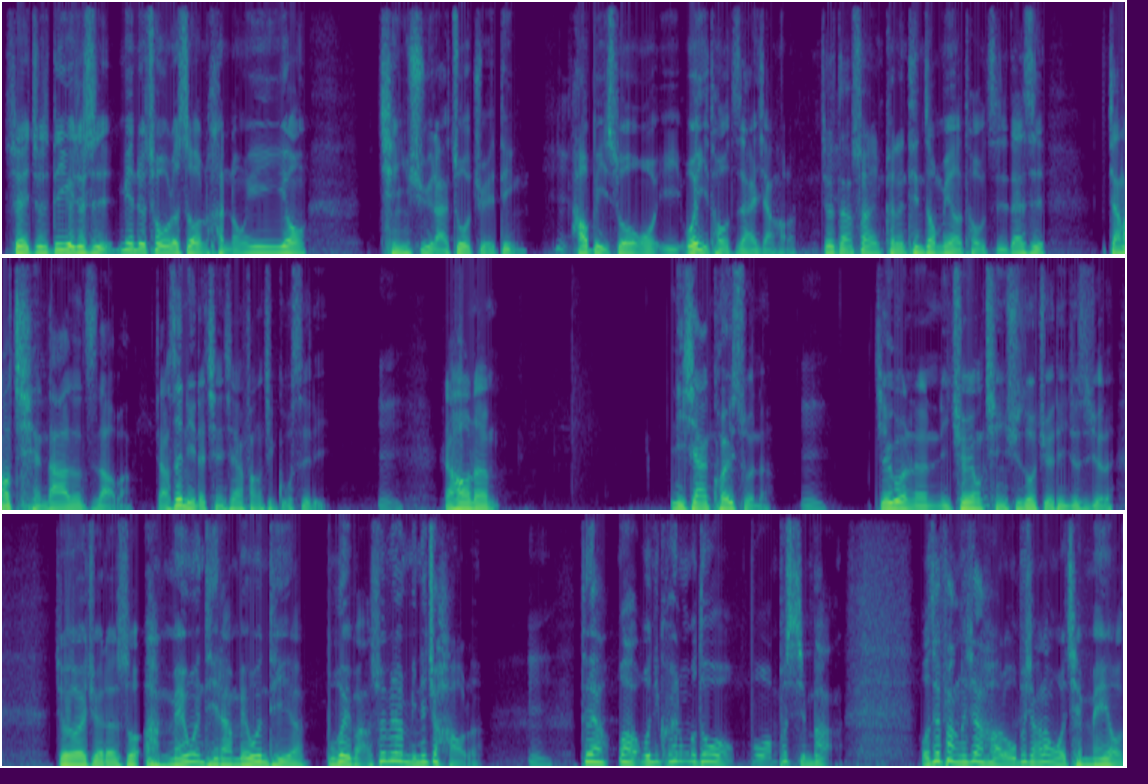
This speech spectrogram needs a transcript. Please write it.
所以就是第一个，就是面对错误的时候，很容易用情绪来做决定。好比说，我以我以投资来讲好了，就这样算可能听众没有投资，但是讲到钱，大家都知道吧？假设你的钱现在放进股市里，嗯，然后呢，你现在亏损了，嗯，结果呢，你却用情绪做决定，就是觉得。就会觉得说啊，没问题啦，没问题啦，不会吧？说明他明天就好了。嗯，对啊，哇，我你亏那么多，不不行吧？我再放一下好了，我不想让我钱没有，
